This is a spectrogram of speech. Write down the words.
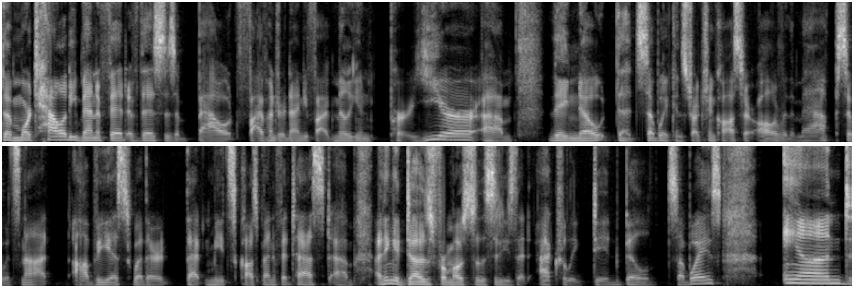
the mortality benefit of this is about 595 million per year. Um, they note that subway construction costs are all over the map, so it's not obvious whether that meets cost benefit test. Um, I think it does for most of the cities that actually did build subways. And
